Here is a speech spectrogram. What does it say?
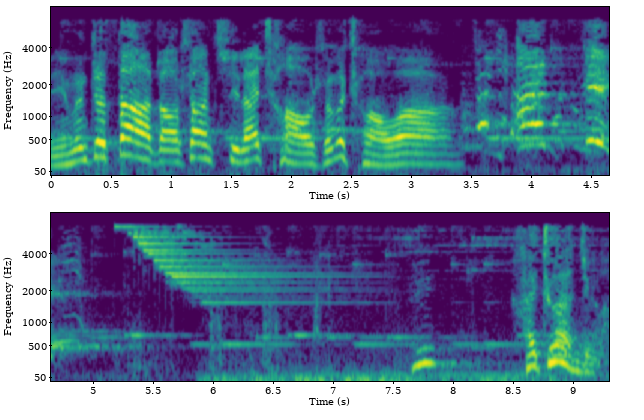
你们这大早上起来吵什么吵啊？安静。哎，还真安静了。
